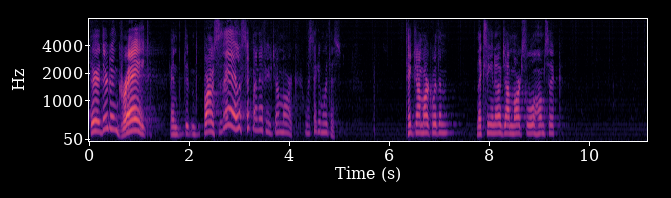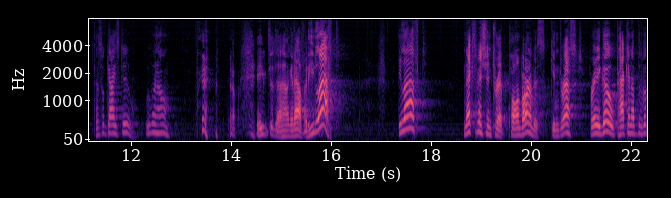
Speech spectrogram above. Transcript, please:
they're, they're doing great. And Barnabas says, hey, let's take my nephew, John Mark. Let's take him with us. Take John Mark with him. Next thing you know, John Mark's a little homesick. That's what guys do. We went home. he just hung it out, but he left. He left. Next mission trip, Paul and Barnabas getting dressed, ready to go, packing up the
